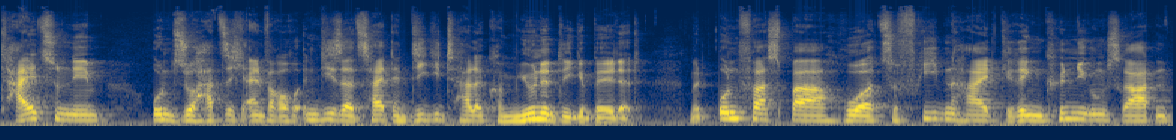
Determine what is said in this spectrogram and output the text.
teilzunehmen. Und so hat sich einfach auch in dieser Zeit eine digitale Community gebildet. Mit unfassbar hoher Zufriedenheit, geringen Kündigungsraten,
